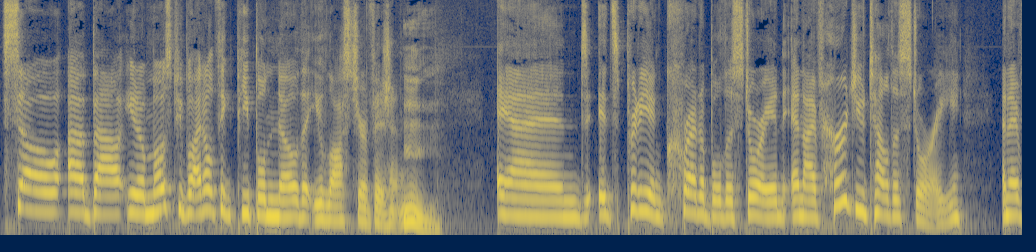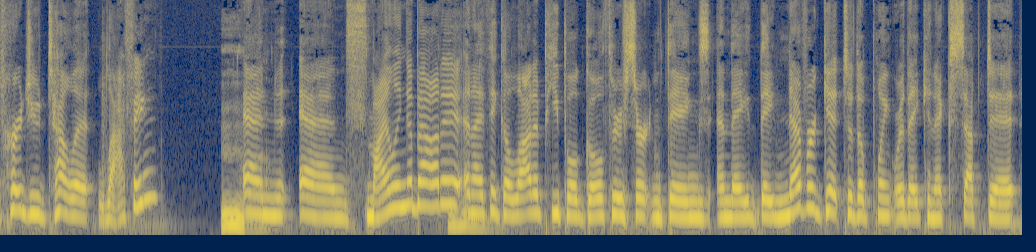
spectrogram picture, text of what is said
So about, you know, most people, I don't think people know that you lost your vision. Hmm. And it's pretty incredible the story. And and I've heard you tell the story and I've heard you tell it laughing and and smiling about it. And I think a lot of people go through certain things and they they never get to the point where they can accept it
